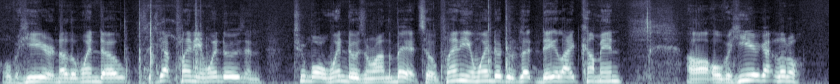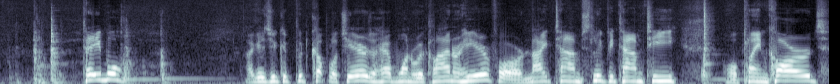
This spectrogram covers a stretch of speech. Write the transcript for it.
over here, another window. It's got plenty of windows and two more windows around the bed. So plenty of window to let daylight come in. Uh, over here, got a little table I guess you could put a couple of chairs or have one recliner here for nighttime, sleepy time tea or playing cards.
